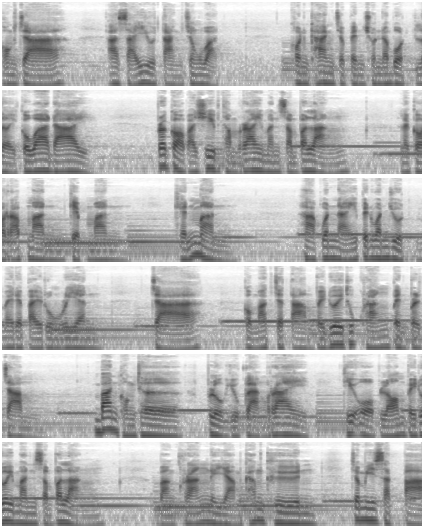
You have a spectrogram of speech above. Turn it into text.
ของจ๋าอาศัยอยู่ต่างจังหวัด ค่อนข้างจะเป็นชนบทเลยก็ว่าได้ ประกอบอาชีพทำไร่มันสำปะหลัง แล้วก็รับมัน เก็บมัน เข็นมัน หากวันไหนเป็นวันหยุดไม่ได้ไปโรงเรียนจ๋าก็มักจะตามไปด้วยทุกครั้งเป็นประจำ บ้านของเธอปลูกอยู่กลางไร่ที่โอบล้อมไปด้วยมันสำปะหลัง บางครั้งในยามค่ำคืน จะมีสัตว์ป่า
